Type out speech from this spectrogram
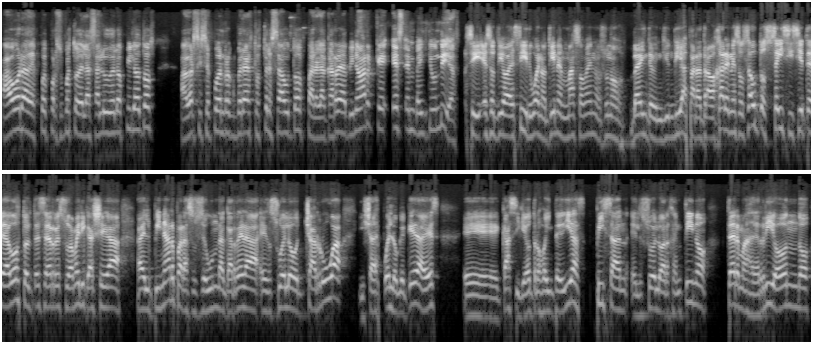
ahora, después, por supuesto, de la salud de los pilotos, a ver si se pueden recuperar estos tres autos para la carrera de Pinar, que es en 21 días. Sí, eso te iba a decir. Bueno, tienen más o menos unos 20, 21 días para trabajar en esos autos. 6 y 7 de agosto el TCR Sudamérica llega a El Pinar para su segunda carrera en suelo charrúa y ya después lo que queda es eh, casi que otros 20 días pisan el suelo argentino. Termas de Río Hondo,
